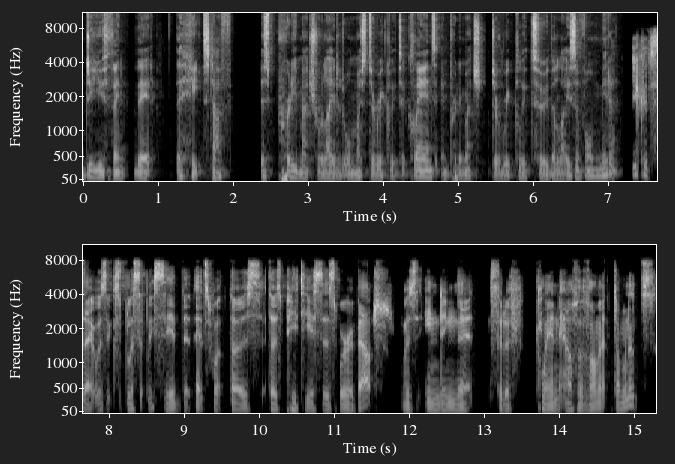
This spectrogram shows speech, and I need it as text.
Do you think that the heat stuff is pretty much related almost directly to clans and pretty much directly to the laser vom meta? You could say it was explicitly said that that's what those those PTSs were about was ending that sort of clan alpha vomit dominance.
